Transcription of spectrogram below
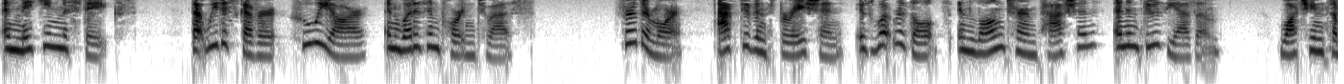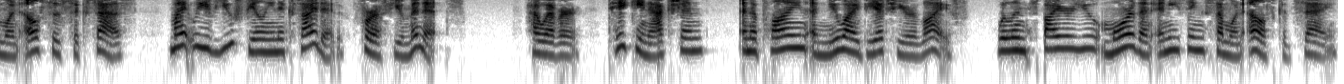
and making mistakes, that we discover who we are and what is important to us. Furthermore, active inspiration is what results in long-term passion and enthusiasm. Watching someone else's success might leave you feeling excited for a few minutes. However, taking action and applying a new idea to your life will inspire you more than anything someone else could say.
